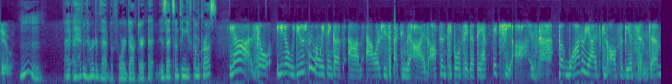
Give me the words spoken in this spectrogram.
to. Hmm. I, I haven't heard of that before, Doctor. Uh, is that something you've come across? Yeah. So, you know, usually when we think of um, allergies affecting the eyes, often people will say that they have itchy eyes, but watery eyes can also be a symptom.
